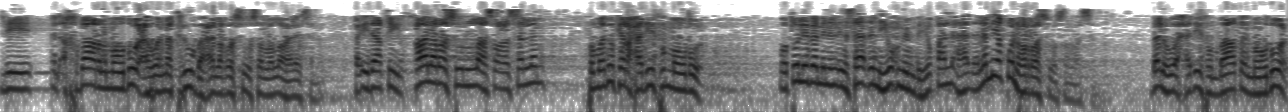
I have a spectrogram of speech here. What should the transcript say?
للأخبار الموضوعة والمكذوبة على الرسول صلى الله عليه وسلم. فإذا قيل قال رسول الله صلى الله عليه وسلم ثم ذكر حديث موضوع وطلب من الإنسان أن يؤمن به. يقال لا هذا لم يقله الرسول صلى الله عليه وسلم بل هو حديث باطل موضوع.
